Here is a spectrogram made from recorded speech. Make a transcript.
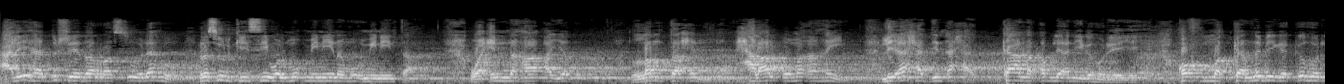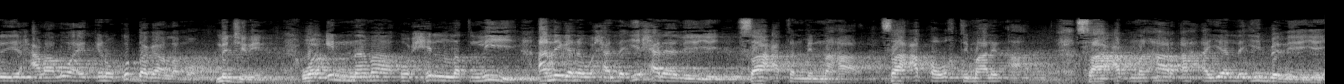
calayha dusheeda rasuulahu rasuulkiisii waalmu'miniina mu'miniinta. Wa innahaa ayadu lam taxil xalaal uma ahayn liaxadin axad kaana qabli an iga horeeyey. Qof maka nebiga ka horreeyey xalaal u ahayd inuu ku dagaalamo ma jirin. Wa innamaa uxillat lii anigana waxaa la ii xalaaleeyey saacatan min nahaar. Saacad oo wakhti maalin ah. Saacad nahaar ah ayaa la ii baneeyey.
